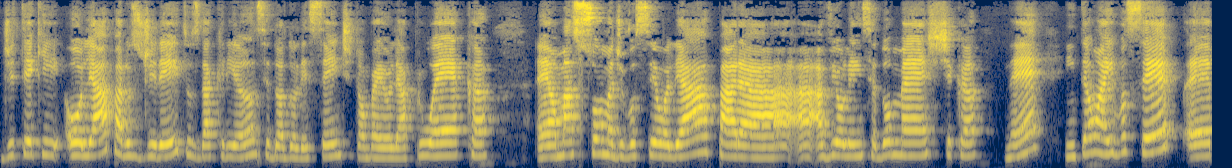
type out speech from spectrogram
de ter que olhar para os direitos da criança e do adolescente, então vai olhar para o ECA, é uma soma de você olhar para a, a violência doméstica, né? Então aí você é,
